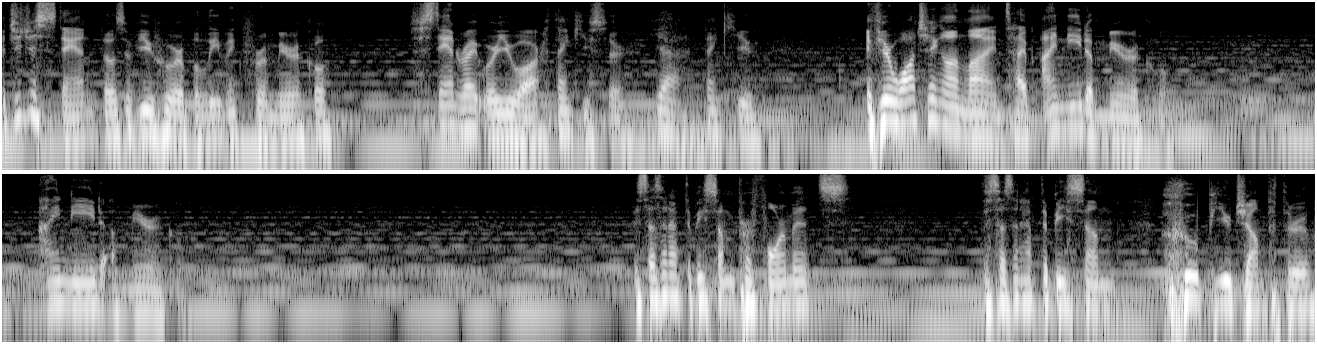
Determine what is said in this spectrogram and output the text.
Could you just stand? Those of you who are believing for a miracle, just stand right where you are. Thank you, sir. Yeah, thank you. If you're watching online, type, I need a miracle. I need a miracle. This doesn't have to be some performance. This doesn't have to be some hoop you jump through.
